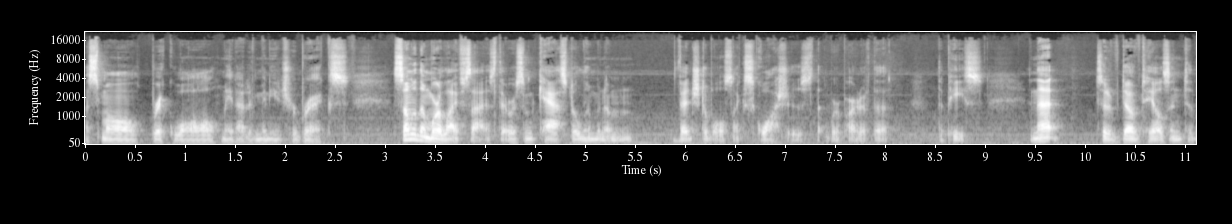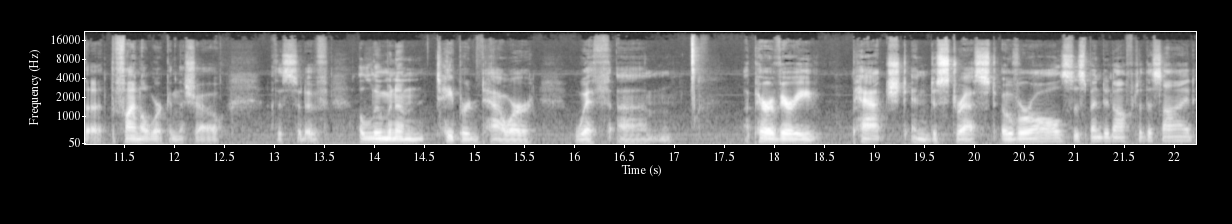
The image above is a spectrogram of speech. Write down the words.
a small brick wall made out of miniature bricks. Some of them were life size. There were some cast aluminum vegetables like squashes that were part of the, the piece. And that sort of dovetails into the, the final work in the show this sort of aluminum tapered tower with um, a pair of very patched and distressed overalls suspended off to the side.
